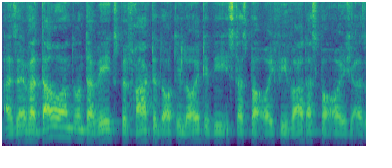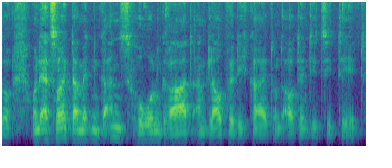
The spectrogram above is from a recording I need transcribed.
Also er war dauernd unterwegs, befragte dort die Leute, wie ist das bei euch, wie war das bei euch, also und erzeugt damit einen ganz hohen Grad an Glaubwürdigkeit und Authentizität.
